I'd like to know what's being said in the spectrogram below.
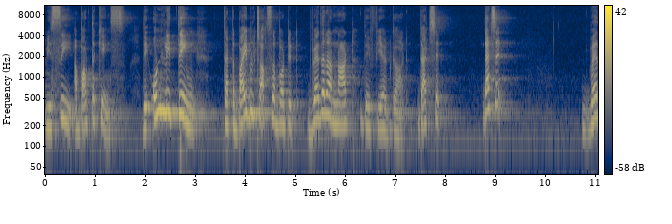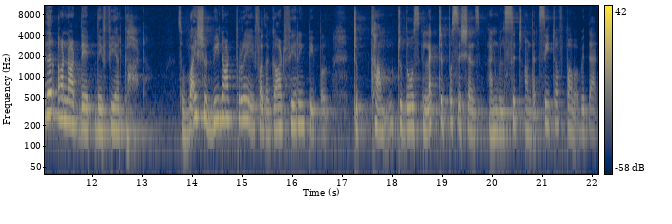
We see about the kings. The only thing that the Bible talks about it, whether or not they feared God. That's it. That's it. Whether or not they, they fear God. So, why should we not pray for the God fearing people to come to those elected positions and will sit on that seat of power with that?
